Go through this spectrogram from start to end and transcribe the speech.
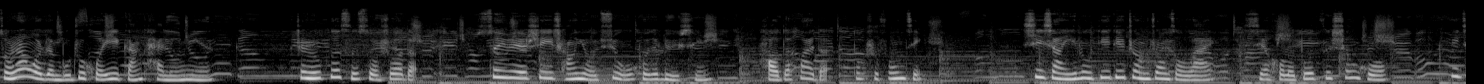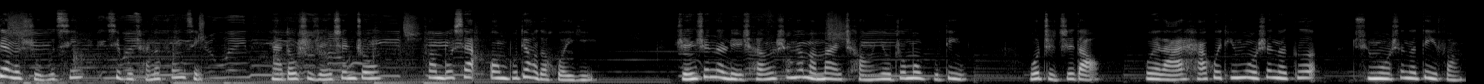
总让我忍不住回忆感慨流年。正如歌词所说的，岁月是一场有去无回的旅行，好的坏的都是风景。细想一路跌跌撞撞走来，邂逅了多姿生活，遇见了数不清记不全的风景，那都是人生中放不下、忘不掉的回忆。人生的旅程是那么漫长又捉摸不定，我只知道，未来还会听陌生的歌，去陌生的地方，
